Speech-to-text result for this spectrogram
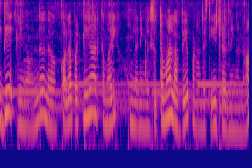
இதே நீங்கள் வந்து அந்த கொலை பட்னியாக இருக்க மாதிரி உங்களை நீங்கள் சுத்தமாக லவ்வே பண்ணாத ஸ்டேஜில் இருந்தீங்கன்னா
